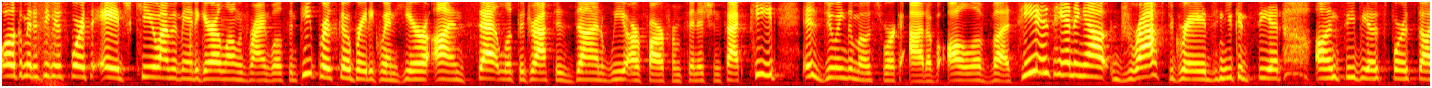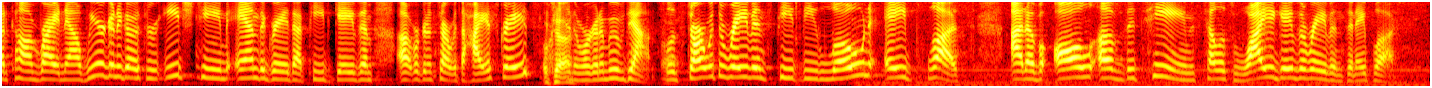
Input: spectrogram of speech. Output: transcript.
Welcome into CBS Sports HQ. I'm Amanda Guerra along with Ryan Wilson, Pete Prisco, Brady Quinn here on set. Look, the draft is done. We are far from finished. In fact, Pete is doing the most work out of all of us. He is handing out draft grades, and you can see it on CBSSports.com right now. We are going to go through each team and the grade that Pete gave them. Uh, we're going to start with the highest grades, okay. and then we're going to move down. So let's start with the Ravens, Pete, the lone A plus out of all of the teams. Tell us why you gave the Ravens an A plus.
